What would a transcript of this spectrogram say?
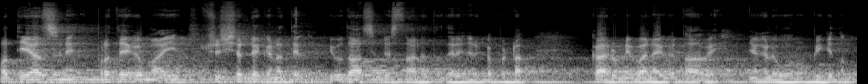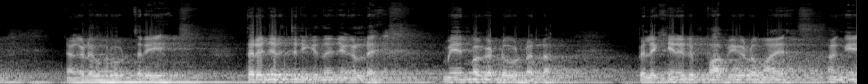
മത്തിയാസിനെ പ്രത്യേകമായി ശിഷ്യന്റെ ഗണത്തിൽ യുവദാസിന്റെ സ്ഥാനത്ത് തിരഞ്ഞെടുക്കപ്പെട്ട കാരുണ്യവാനായ കർത്താവെ ഞങ്ങളെ ഓർമ്മിപ്പിക്കുന്നു. ഞങ്ങളെ ഓരോരുത്തരെയും തിരഞ്ഞെടുത്തിരിക്കുന്നത് ഞങ്ങളുടെ മേന്മ കണ്ടുകൊണ്ടല്ല. ബലഹീനരും പാപികളുമായ അങ്ങേ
